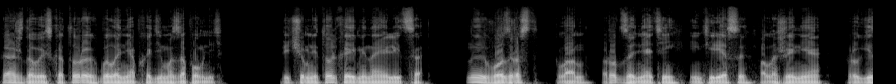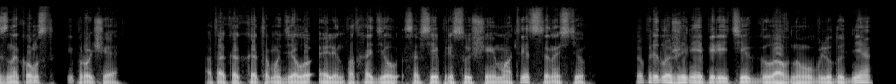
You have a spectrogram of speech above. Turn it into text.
каждого из которых было необходимо запомнить. Причем не только имена и лица, но и возраст, клан, род занятий, интересы, положение, круги знакомств и прочее. А так как к этому делу Эллен подходил со всей присущей ему ответственностью, то предложение перейти к главному блюду дня,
